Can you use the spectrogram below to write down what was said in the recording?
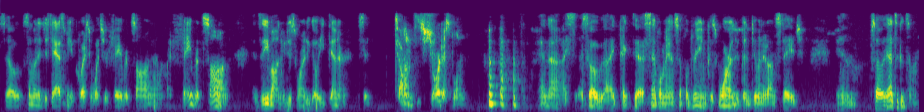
So someone had just asked me a question, what's your favorite song? And I went, my favorite song? And Zevon, who just wanted to go eat dinner, said, tell him the shortest one. and uh, I, so I picked uh, Simple Man, Simple Dream because Warren had been doing it on stage. And so that's a good song.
